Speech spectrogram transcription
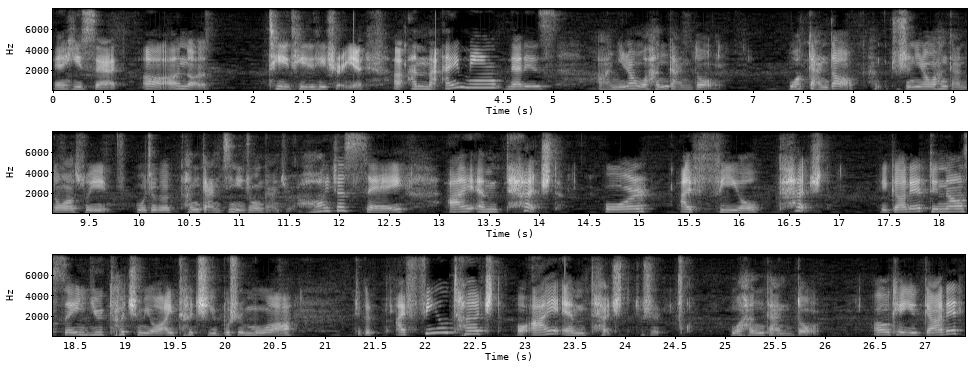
And he said, "Oh no, T T teacher, yeah. Uh, I mean that is 啊，你让我很感动，我感到很就是你让我很感动啊，所以我这个很感激你这种感觉。I just say I am touched or I feel touched. You got it? Do not say you touch me or I touch you，不是摸啊。 这个 I feel touched or I am touched，就是我很感动。Okay, you got it.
